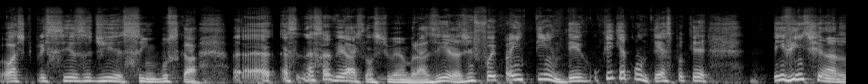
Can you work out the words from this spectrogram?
Eu acho que precisa de, sim, buscar. É, nessa viagem que nós tivemos em Brasília, a gente foi para entender o que que acontece, porque tem 20 anos,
